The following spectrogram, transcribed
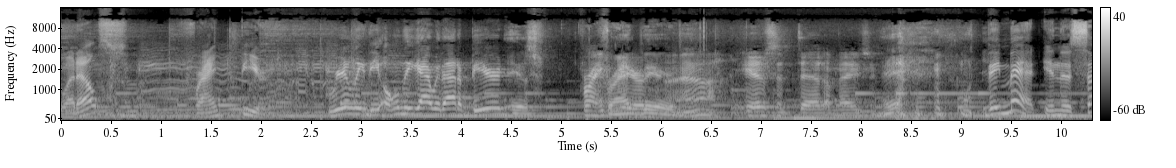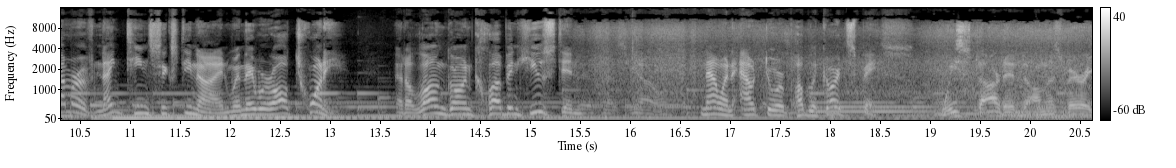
what else? Frank Beard. Really, the only guy without a beard? is Frank, Frank Beard. Beard. Yeah. Isn't that amazing? They met in the summer of 1969 when they were all 20 at a long gone club in Houston, now an outdoor public art space. We started on this very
